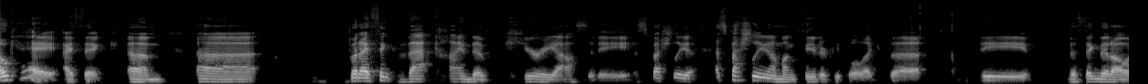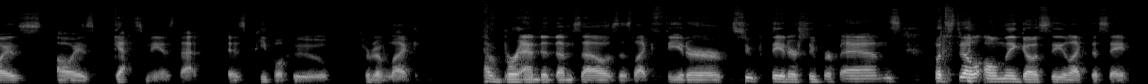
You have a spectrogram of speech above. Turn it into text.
okay, I think. Um, uh, but I think that kind of curiosity, especially especially among theater people, like the the the thing that always always gets me is that is people who sort of like have branded themselves as like theater super theater super fans but still only go see like the safe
